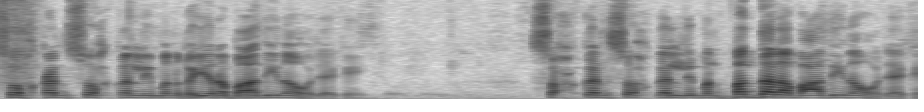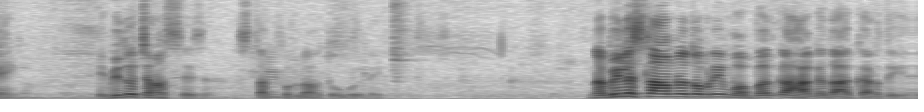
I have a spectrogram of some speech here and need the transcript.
सुहकन सुहकन लिमन गैर आबादी ना हो जाए कहीं। सुहकन सुहकन लिमन बदल आबादी ना हो जाए कहीं। ये भी तो चांसेस है। अस्तगफुरुल्लाह तो बोले नबी इस्लाम ने तो अपनी मोहब्बत का हक अदा कर दिया।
